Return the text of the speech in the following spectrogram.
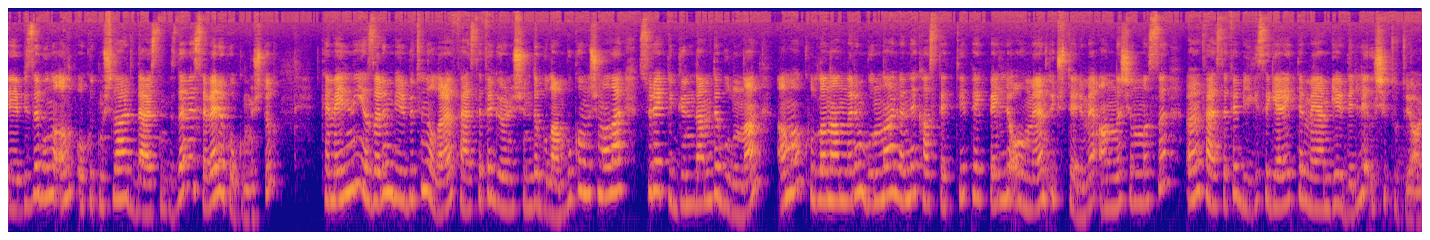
e, bize bunu alıp okutmuşlardı dersimizde ve severek okumuştuk. Temelini yazarın bir bütün olarak felsefe görünüşünde bulan bu konuşmalar sürekli gündemde bulunan ama kullananların bunlarla ne kastettiği pek belli olmayan üç terime anlaşılması ön felsefe bilgisi gerektirmeyen bir dille ışık tutuyor.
